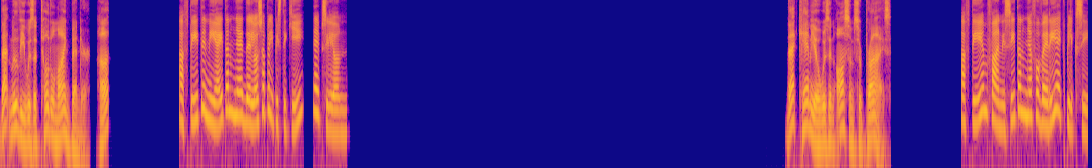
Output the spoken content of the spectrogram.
That movie was a total mindbender, huh? Αυτή η ταινία ήταν μια εντελώς απελπιστική, ε. That cameo was an awesome surprise. Αυτή η εμφάνιση ήταν μια φοβερή έκπληξη.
